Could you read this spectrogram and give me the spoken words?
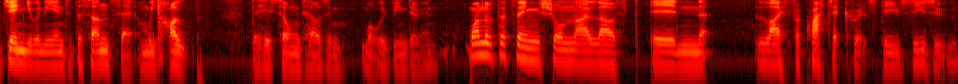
genuinely into the sunset, and we hope that his song tells him what we've been doing. One of the things Sean and I loved in Life Aquatic with Steve Zissou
